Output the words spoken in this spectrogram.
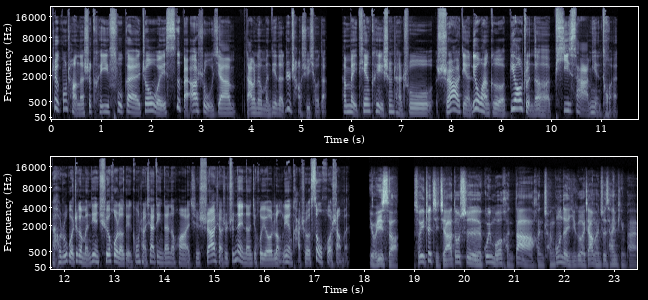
这个工厂呢是可以覆盖周围四百二十五家达美乐门店的日常需求的。它每天可以生产出十二点六万个标准的披萨面团。然后，如果这个门店缺货了，给工厂下订单的话，其实十二小时之内呢，就会有冷链卡车送货上门。有意思啊！所以这几家都是规模很大、很成功的一个加盟制餐饮品牌。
